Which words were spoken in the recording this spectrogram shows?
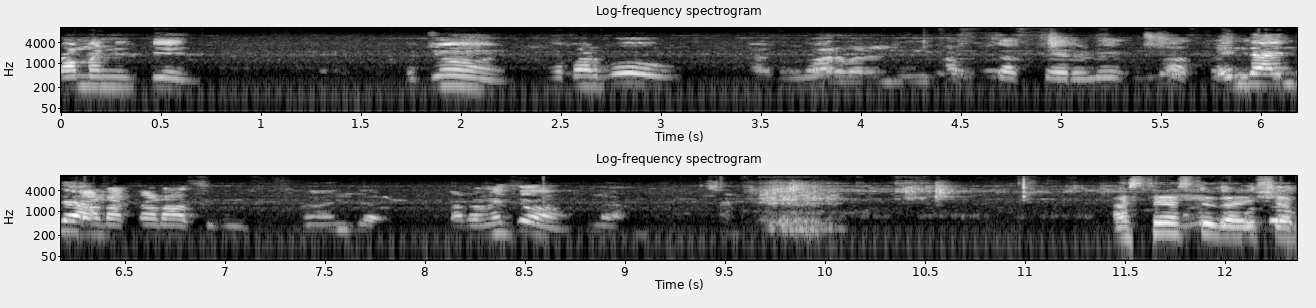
কামানির দিন। বুঝছেন এ পারব? বারবার নিয়ে আস্তে আস্তে। কাটা কাটা আছে কিন্তু। কাটা নাই তো? না। আস্তে আস্তে যাই সব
